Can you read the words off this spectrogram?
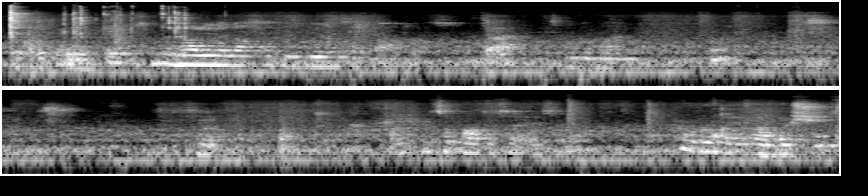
Tapos mabali na lang ako bibili ng sapatos. Saan? Sa naman. Ang sapatos sa SM. Puro kayo rubber shoes.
